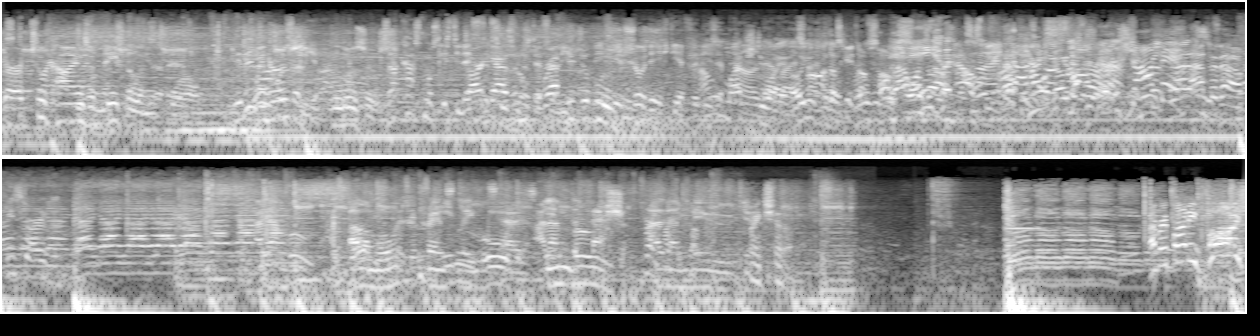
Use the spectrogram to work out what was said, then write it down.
There are two kinds of people in this world. Winners and losers. Sarcasm is the refuge of losers. How much do I owe you for those clothes? That one's Stop it! it up. He started it. Alamode translates as in the fashion. Frank, shut up. Everybody push!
